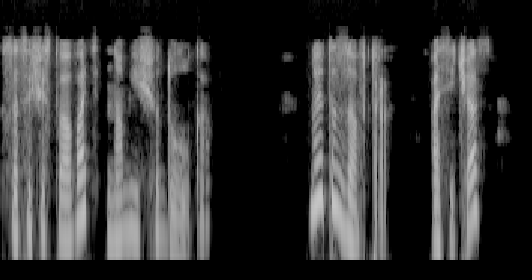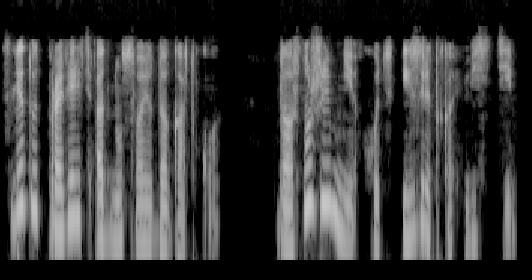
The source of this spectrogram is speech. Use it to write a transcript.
сосуществовать нам еще долго. Но это завтра, а сейчас следует проверить одну свою догадку. Должно же и мне хоть изредка вести.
